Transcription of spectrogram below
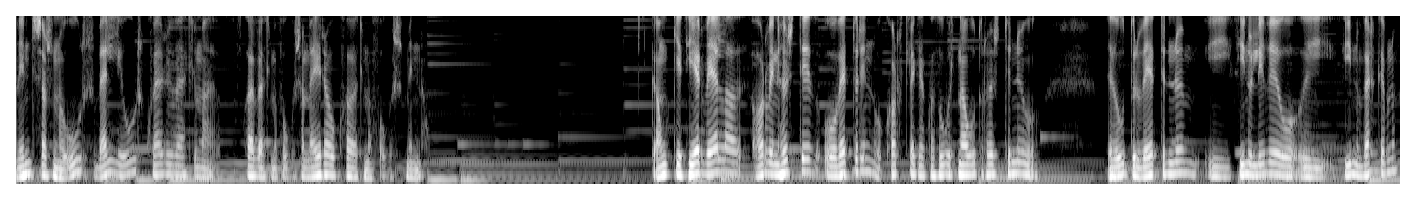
vinsa svona úr, velja úr hverju við ætlum að hvað við ætlum að fókusa meira og hvað við ætlum að fókusa minna á. Gangi þér vel að horfa inn í höstið og veturinn og kortleggja hvað þú vilt ná út úr höstinu og eða út úr vetrinum í þínu lífi og í þínum verkefnum.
